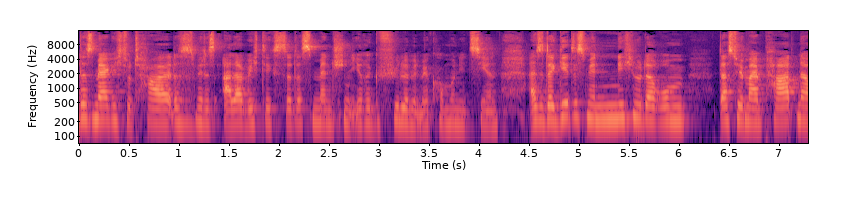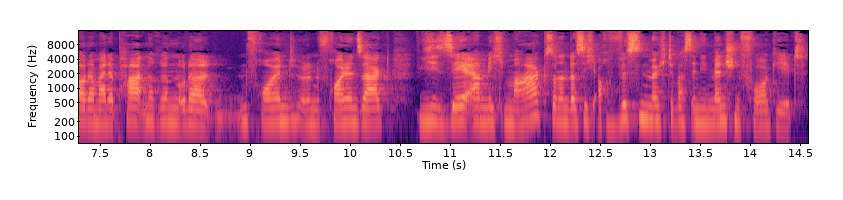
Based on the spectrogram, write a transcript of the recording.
das merke ich total. Das ist mir das Allerwichtigste, dass Menschen ihre Gefühle mit mir kommunizieren. Also da geht es mir nicht nur darum, dass mir mein Partner oder meine Partnerin oder ein Freund oder eine Freundin sagt, wie sehr er mich mag, sondern dass ich auch wissen möchte, was in den Menschen vorgeht.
